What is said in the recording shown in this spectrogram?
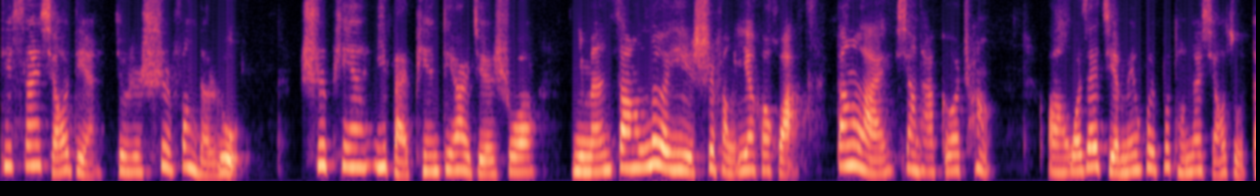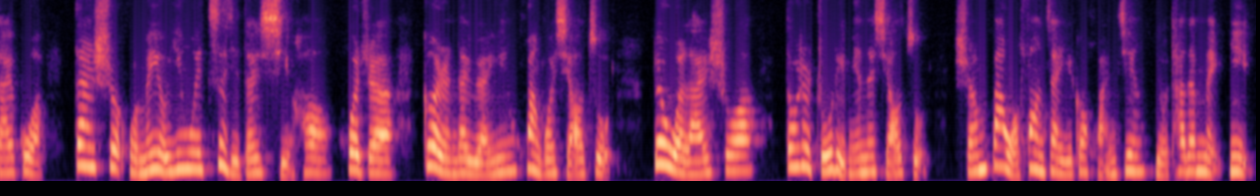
第三小点就是侍奉的路。诗篇一百篇第二节说：“你们当乐意侍奉耶和华，当来向他歌唱。啊，我在姐妹会不同的小组待过，但是我没有因为自己的喜好或者个人的原因换过小组。对我来说，都是主里面的小组。神把我放在一个环境，有他的美意。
